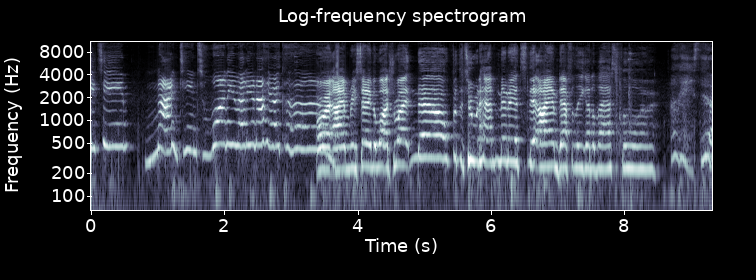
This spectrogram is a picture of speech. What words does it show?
eighteen, 19, 20. Ready or not? Here I come. All right, I am resetting the watch right now for the two and a half minutes that I am definitely gonna last for. Okay, so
